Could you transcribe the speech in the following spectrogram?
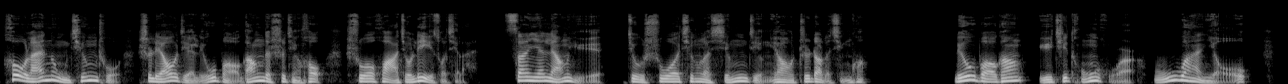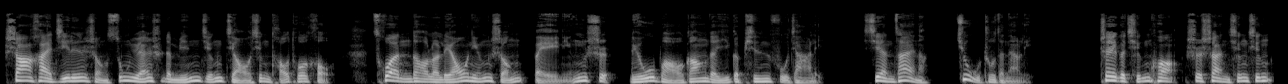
后来弄清楚是了解刘宝刚的事情后，说话就利索起来，三言两语就说清了刑警要知道的情况。刘宝刚与其同伙吴万友杀害吉林省松原市的民警，侥幸逃脱后，窜到了辽宁省北宁市刘宝刚的一个拼富家里，现在呢就住在那里。这个情况是单青青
